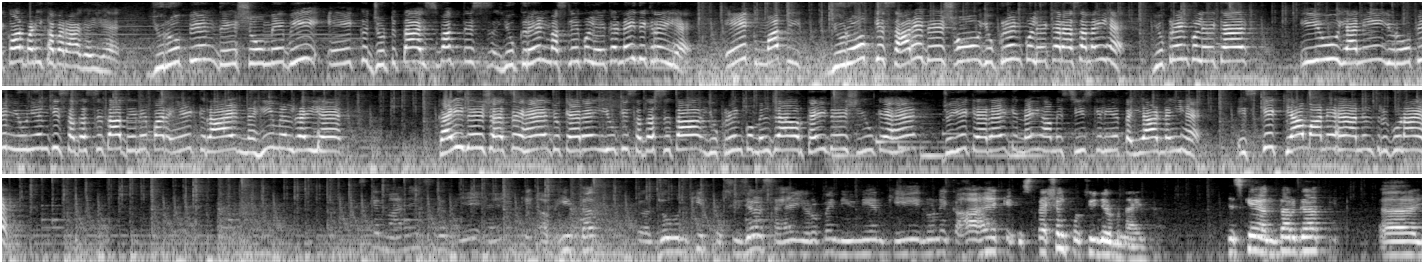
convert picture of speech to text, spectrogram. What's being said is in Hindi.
एक और बड़ी खबर आ गई है। यूरोपियन देशों में भी एकजुटता इस वक्त इस यूक्रेन मसले को लेकर नहीं दिख रही है। एक मत यूरोप के सारे देश हो, यूक्रेन को लेकर ऐसा नहीं है। यूक्रेन को लेकर ईयू यानी यूरोपियन यूनियन की सदस्यता देने पर एक राय नहीं मिल रही है। कई देश ऐसे हैं जो कह रहे हैं यू की सदस्यता यूक्रेन को मिल जाए और कई देश यू के हैं जो ये कह रहे हैं कि नहीं, हम इस चीज़ के लिए तैयार नहीं है। इसके क्या माने हैं अनिल त्रिगुणायत? इसके माने सिर्फ़ ये हैं कि अभी तक जो उनकी प्रोसीजर्स हैं यूरोपियन यूनियन की इन्होंने कहा है कि स्पेशल प्रोसीजर बनाए जाए जिसके अंतर्गत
